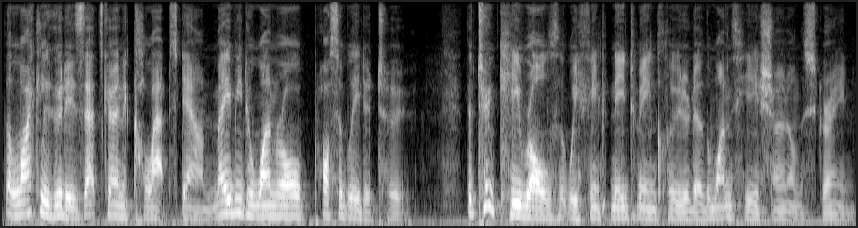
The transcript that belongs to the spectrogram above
the likelihood is that's going to collapse down, maybe to one role, possibly to two. The two key roles that we think need to be included are the ones here shown on the screen.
